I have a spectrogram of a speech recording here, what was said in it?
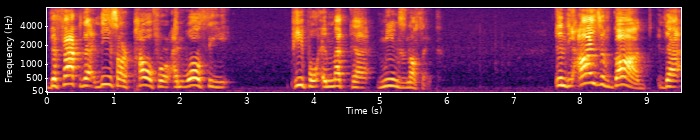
the fact that these are powerful and wealthy people in Mecca means nothing. In the eyes of God, that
